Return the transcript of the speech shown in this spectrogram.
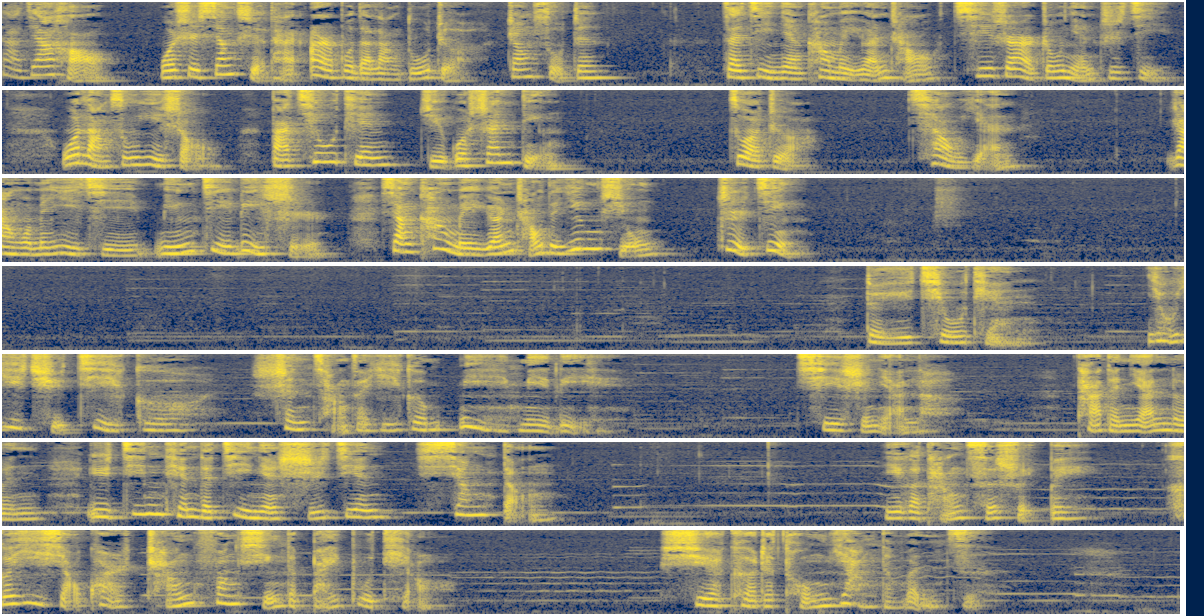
大家好，我是香雪台二部的朗读者张素贞。在纪念抗美援朝七十二周年之际，我朗诵一首《把秋天举过山顶》。作者：俏妍。让我们一起铭记历史，向抗美援朝的英雄致敬。对于秋天，有一曲寄歌，深藏在一个秘密里。七十年了，它的年轮与今天的纪念时间相等。一个搪瓷水杯和一小块长方形的白布条，镌刻着同样的文字。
